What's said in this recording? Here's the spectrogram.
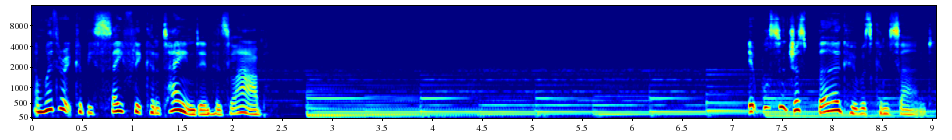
and whether it could be safely contained in his lab. It wasn't just Berg who was concerned.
